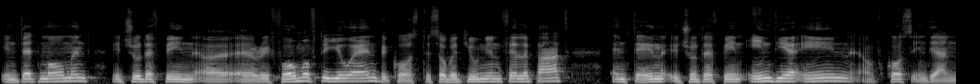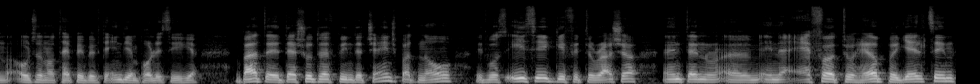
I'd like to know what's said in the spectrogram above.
in that moment it should have been a, a reform of the UN because the Soviet Union fell apart and then it should have been India in. Of course, India, I'm also not happy with the Indian policy here, but uh, there should have been the change. But no, it was easy, give it to Russia, and then um, in an effort to help Yeltsin,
